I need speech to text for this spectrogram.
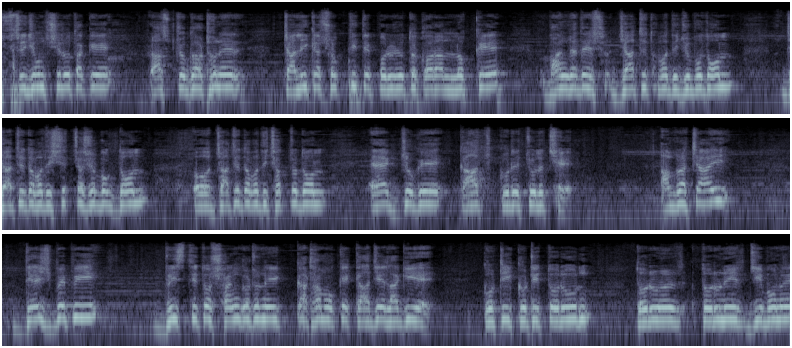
সৃজনশীলতাকে রাষ্ট্র গঠনের চালিকা শক্তিতে পরিণত করার লক্ষ্যে বাংলাদেশ জাতীয়তাবাদী যুবদল, জাতীয়তাবাদী স্বেচ্ছাসেবক দল ও জাতীয়তাবাদী ছাত্র দল একযোগে কাজ করে চলেছে। আমরা চাই দেশব্যাপী বিস্তৃত সাংগঠনিক কাঠামোকে কাজে লাগিয়ে কোটি কোটি তরুণ তরুণ, তরুণীর জীবনে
